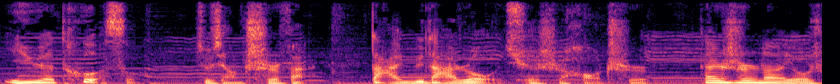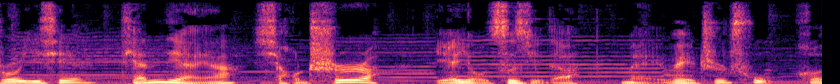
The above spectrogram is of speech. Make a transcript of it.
音乐特色。就像吃饭，大鱼大肉确实好吃，但是呢，有时候一些甜点呀、小吃啊，也有自己的美味之处和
